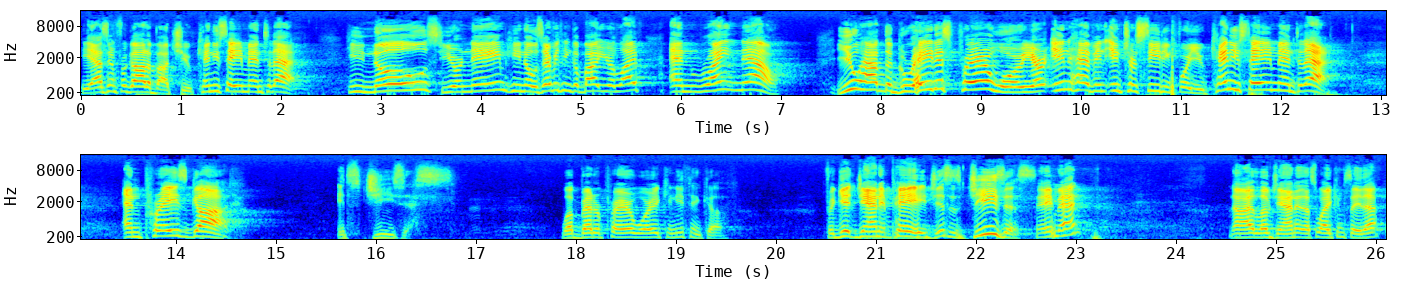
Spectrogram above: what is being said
He hasn't forgot about you. Can you say amen to that? He knows your name, He knows everything about your life. And right now, you have the greatest prayer warrior in heaven interceding for you. Can you say amen to that? And praise God, it's Jesus. What better prayer warrior can you think of? Forget Janet Page. This is Jesus. Amen? Now, I love Janet. That's why I can say that.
